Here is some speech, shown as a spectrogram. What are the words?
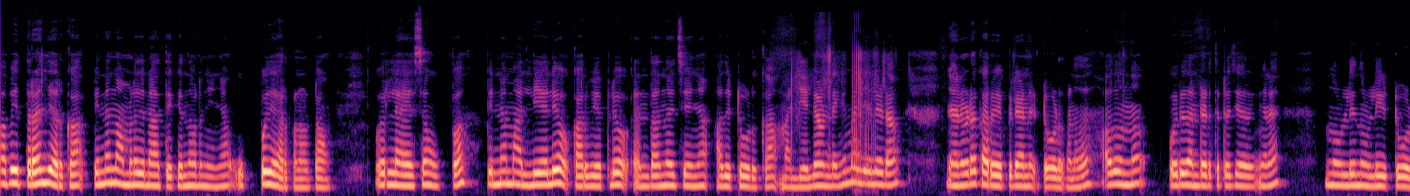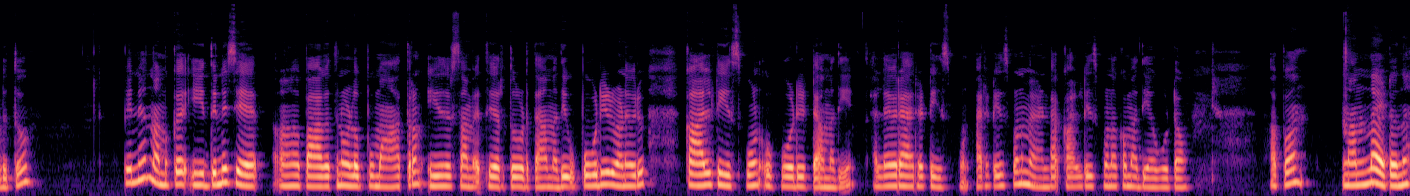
അപ്പോൾ ഇത്രയും ചേർക്കുക പിന്നെ നമ്മൾ ഇതിനകത്തേക്ക് എന്ന് പറഞ്ഞു കഴിഞ്ഞാൽ ഉപ്പ് ചേർക്കണം കേട്ടോ. ഒരു ലേശം ഉപ്പ് പിന്നെ മല്ലിയിലയോ കറിവേപ്പിലയോ എന്താണെന്ന് വെച്ച് കഴിഞ്ഞാൽ അതിട്ട് കൊടുക്കുക മല്ലിയില ഉണ്ടെങ്കിൽ മല്ലിയില ഇടാം. ഞാനിവിടെ കറിവേപ്പിലയാണ് ഇട്ട് കൊടുക്കുന്നത് അതൊന്ന് ഒരു തണ്ടെടുത്തിട്ട് ചേർ ഇങ്ങനെ നുള്ളി നുള്ളി ഇട്ട് കൊടുത്തു. പിന്നെ നമുക്ക് ഇതിന് ചേ പാകത്തിനുള്ള ഉപ്പ് മാത്രം ഈ ഒരു സമയത്ത് ചേർത്ത് കൊടുത്താൽ മതി. ഉപ്പ് പൊടി ഇടുവാണെങ്കിൽ ഒരു കാൽ ടീസ്പൂൺ ഉപ്പ് പൊടി ഇട്ടാൽ മതി. അല്ലെങ്കിൽ ഒരു അര ടീസ്പൂൺ. അര ടീസ്പൂൺ വേണ്ട. കാൽ ടീസ്പൂണൊക്കെ മതിയാകും കേട്ടോ. അപ്പോൾ നന്നായിട്ടൊന്ന്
